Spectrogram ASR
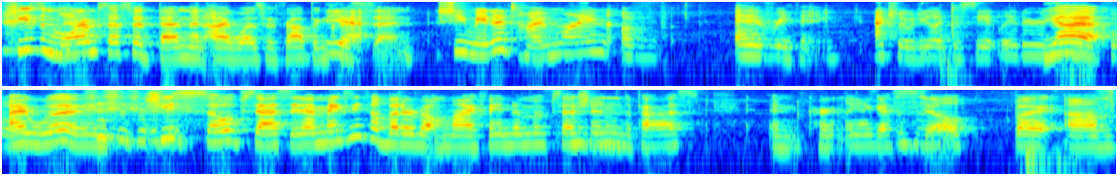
She's more obsessed with them than I was with Rob and Yeah. Kristen. She made a timeline of everything. Actually, would you like to see it later? It's Yeah, cool. I would. She's so obsessed, and it makes me feel better about my fandom obsession Mm-hmm. in the past, and currently, I guess, still. But um,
